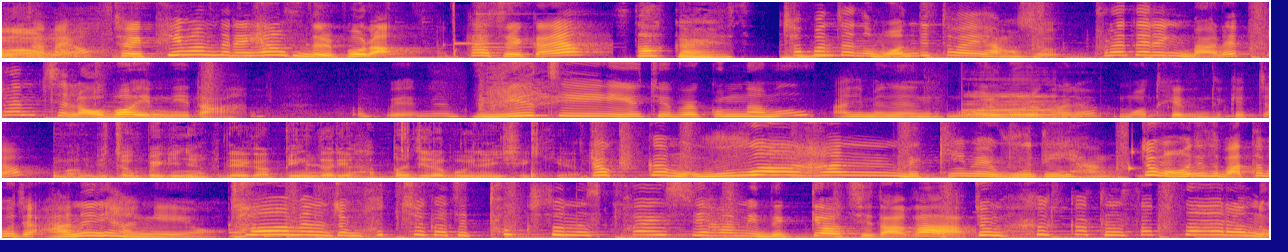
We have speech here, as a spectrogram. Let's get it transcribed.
있잖아요. 저희 팀원들의 향수들 보러 가실까요? Stalkers. 첫 번째는 원디터의 향수 프레데릭 말의 프렌치 러버입니다 뷰티 유튜버 꿈나무? 아니면은 얼굴을 가려? 뭐 어떻게든 됐겠죠? 밑장빼기냐? 내가 빙다리 핫바지라 보이냐 이 새끼야 조금 우아한 느낌의 woody 향. 좀 어디서 맡아보지 않은 향이에요. 처음에는 좀 후추같이 톡 쏘는 spicy함이 느껴지다가 좀 흙 같은 쌉쌀한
